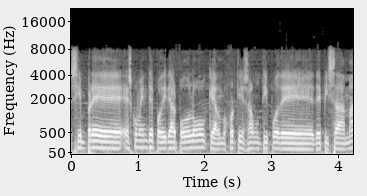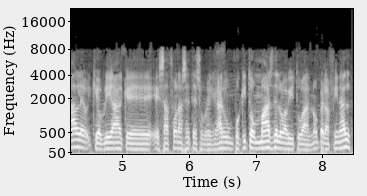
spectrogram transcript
siempre es conveniente poder ir al podólogo que a lo mejor tienes algún tipo de, pisada mal que obliga a que esa zona se te sobrecargue un poquito más de lo habitual, ¿no? Pero al final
